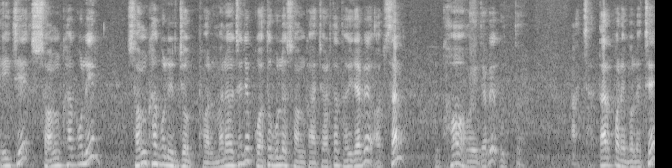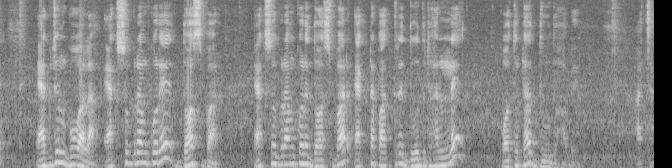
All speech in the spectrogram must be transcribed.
এই যে সংখ্যাগুলির সংখ্যাগুলির যোগফল মানে হচ্ছে যে কতগুলো সংখ্যা আছে, অর্থাৎ হয়ে যাবে অপশান ঘ হয়ে যাবে উত্তর। আচ্ছা তারপরে বলেছে, একজন গোয়ালা একশো গ্রাম করে দশ বার, একশো গ্রাম করে দশ বার একটা পাত্রে দুধ ঢাললে কতটা দুধ হবে? আচ্ছা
